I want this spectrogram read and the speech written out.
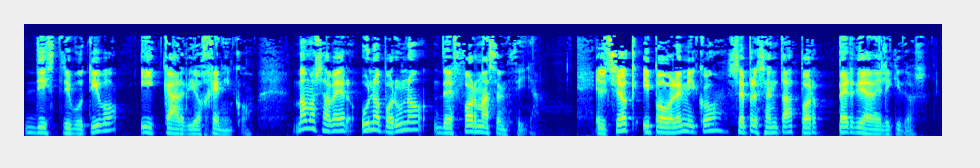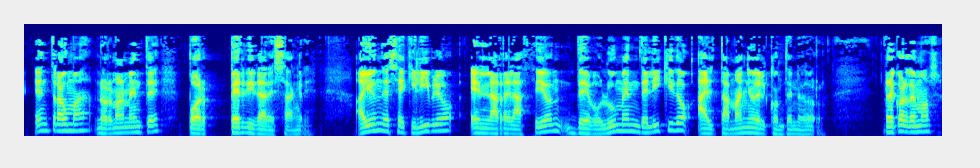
distributivo y cardiogénico. Vamos a ver uno por uno de forma sencilla. El shock hipovolémico se presenta por pérdida de líquidos. En trauma, normalmente por pérdida de sangre hay un desequilibrio en la relación de volumen de líquido al tamaño del contenedor. Recordemos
